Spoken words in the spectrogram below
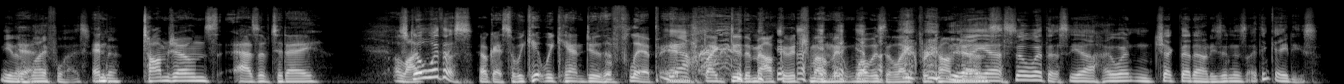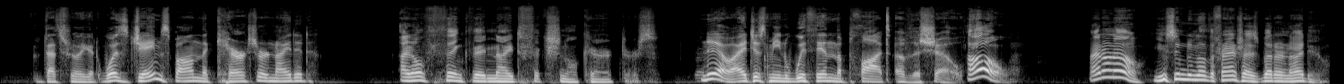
you know, Yeah. life wise? And you know? Tom Jones, as of today. Still with us. Okay, so we can't we can't do the flip and Yeah. like do the Malkovich moment. What was it like for Tom yeah, Jones? yeah, still with us. Yeah, I went and checked that out. He's in his, I think, 80s. That's really good. Was James Bond the character knighted? I don't think they knight fictional characters. No, I just mean within the plot of the show. Oh, I don't know. You seem to know the franchise better than I do.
